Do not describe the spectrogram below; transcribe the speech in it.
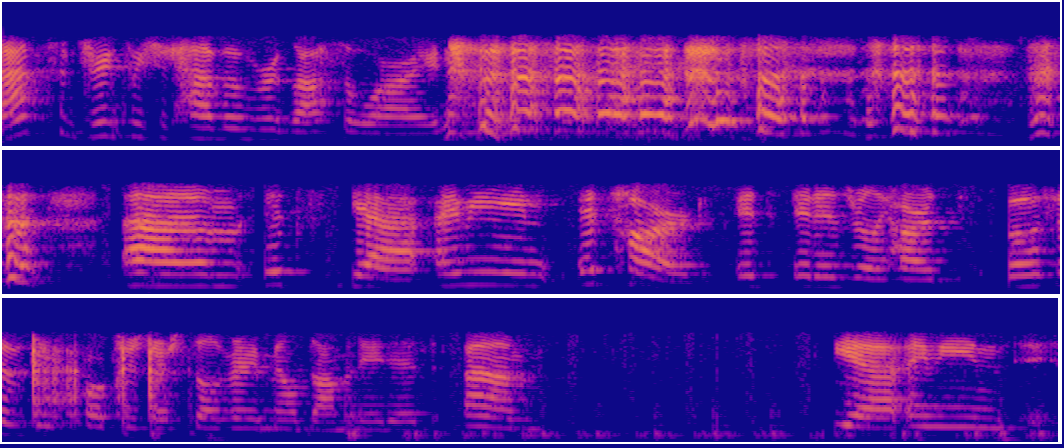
That's a drink we should have over a glass of wine. Um, it's, yeah, I mean, it's hard. It's, it is really hard. Both of these cultures are still very male dominated. Um, yeah, I mean, it,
